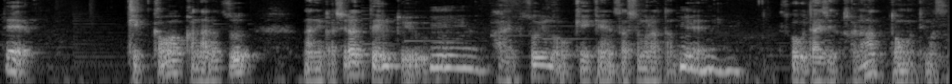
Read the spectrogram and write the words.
って、結果は必ず何かしら出るという、うん。はい、そういうのを経験させてもらったんうんで、うんうんすごく大事かなと思っています。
